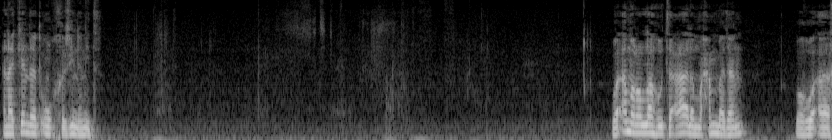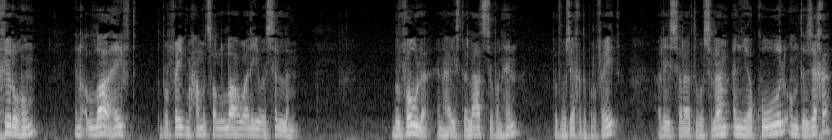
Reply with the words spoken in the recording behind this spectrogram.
En hij kende het ongeziene niet. وأمر الله تعالى محمدا وهو آخرهم En Allah heeft de profeet Mohammed sallallahu alayhi wasallam bevolen, en hij is de laatste van hen, dat wil zeggen de profeet, alayhi salatu wasalam, en yaqul om te zeggen,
